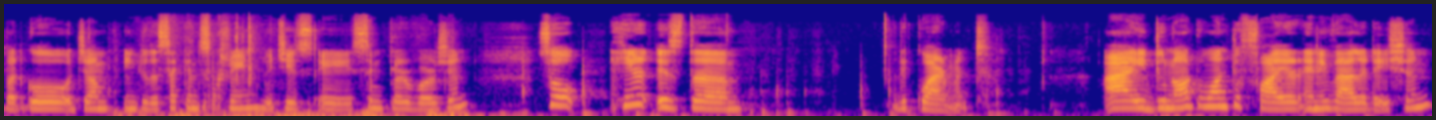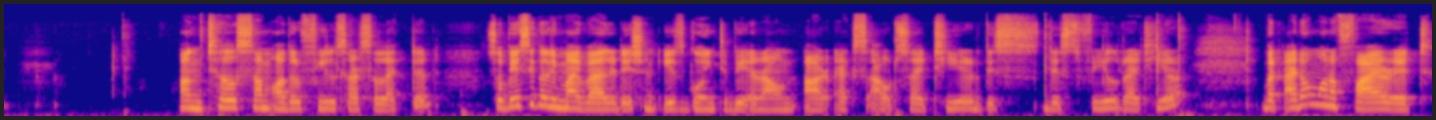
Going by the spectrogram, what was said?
but go jump into the second screen, which is a simpler version. So here is the requirement. I do not want to fire any validation until some other fields are selected. So basically my validation is going to be around Rx outside tier, this, this field right here. But I don't want to fire it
